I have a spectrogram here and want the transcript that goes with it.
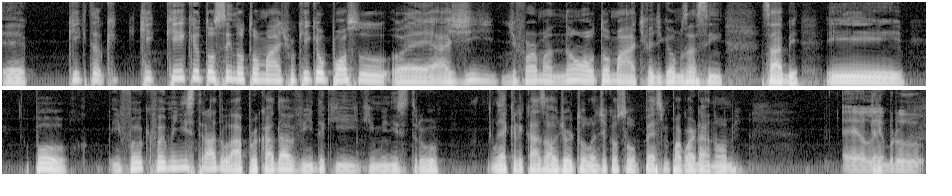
É, que que, tá- que, que, que eu tô sendo automático? O que que eu posso é, agir de forma não automática, digamos assim, sabe? E, pô, e foi o que foi ministrado lá por cada vida que, que ministrou. E aquele casal de Hortolândia que eu sou péssimo pra guardar nome. É, eu lembro,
